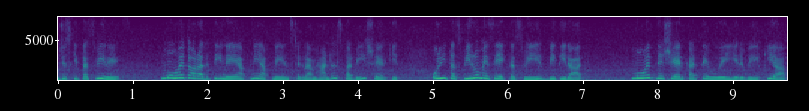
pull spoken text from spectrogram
जिसकी तस्वीरें मोहित और अदिति ने अपने अपने इंस्टाग्राम हैंडल्स पर भी शेयर की। उन्हीं तस्वीरों में से एक तस्वीर बीती रात मोहित ने शेयर करते हुए ये रिवील किया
